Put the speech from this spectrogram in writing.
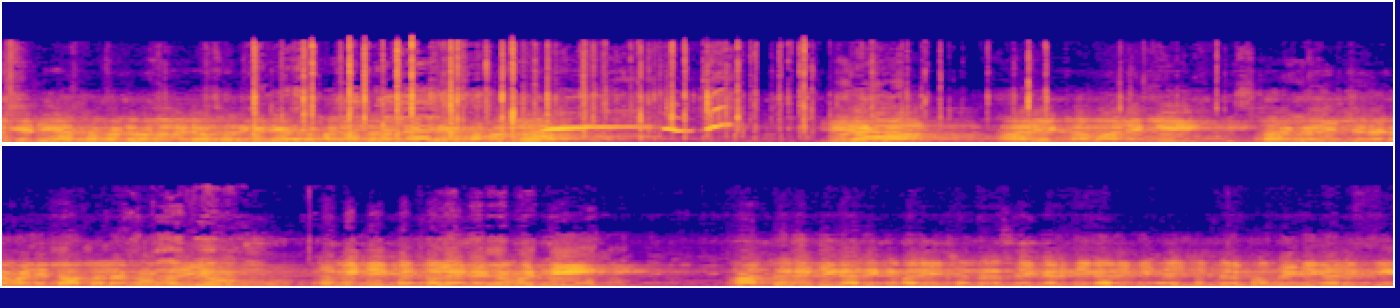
గట్టిగా ఒకసారి గట్టిగా అందరూ గట్టిగా చెప్పండి ఈ యొక్క కార్యక్రమానికి సహకరించినటువంటి దాతలకు మరియు కమిటీ పెద్దలైనటువంటి భాంతరెడ్డి గారికి మరియు చంద్రశేఖర్ రెడ్డి గారికి జయ చంద్రబాబు రెడ్డి గారికి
